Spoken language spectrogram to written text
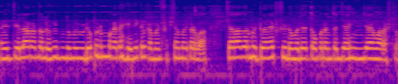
आणि तेलारा तालुक्यातून तुम्ही व्हिडिओ कुठून बघता हे देखील कमेंट सेक्शनमध्ये कळवा. चला तर भेटूया नेक्स्ट व्हिडिओमध्ये तोपर्यंत जय हिंद जय महाराष्ट्र.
